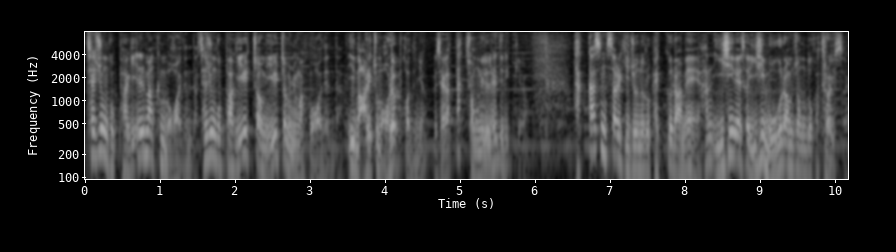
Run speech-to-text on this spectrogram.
체중 곱하기 1만큼 먹어야 된다. 체중 곱하기 1.2, 1.6만큼 먹어야 된다. 이 말이 좀 어렵거든요. 그래서 제가 딱 정리를 해드릴게요. 닭가슴살 기준으로 100g에 한 20에서 25g 정도가 들어있어요.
